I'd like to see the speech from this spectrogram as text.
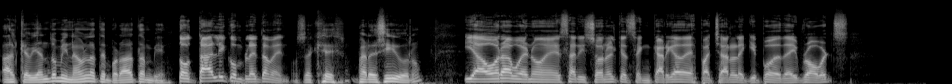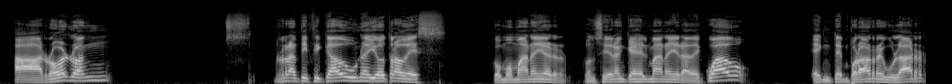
Al que habían dominado en la temporada también. Total y completamente. O sea que parecido, ¿no? Y ahora, bueno, es Arizona el que se encarga de despachar al equipo de Dave Roberts. A Robert lo han ratificado una y otra vez como manager. Consideran que es el manager adecuado. En temporada regular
